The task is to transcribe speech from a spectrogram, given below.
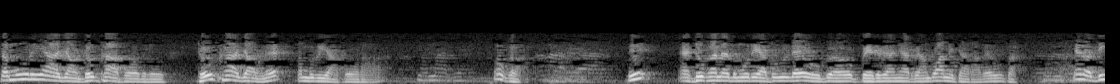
သမုဒိယကြောင့်ဒုက္ခပေါ်တယ်လို့ဒုက္ခကြောင့်လည်းသမုဒိယပေါ်တာမှန်ပါဗျာဟုတ်ကလားဟင်အဲဒုက္ခနဲ့သမုဒိယတူလဲဟိုဘယ်တရားညာပြန်သွားနေကြတာပဲဟုတ်ကဲ့အဲ့တော့ဒီ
